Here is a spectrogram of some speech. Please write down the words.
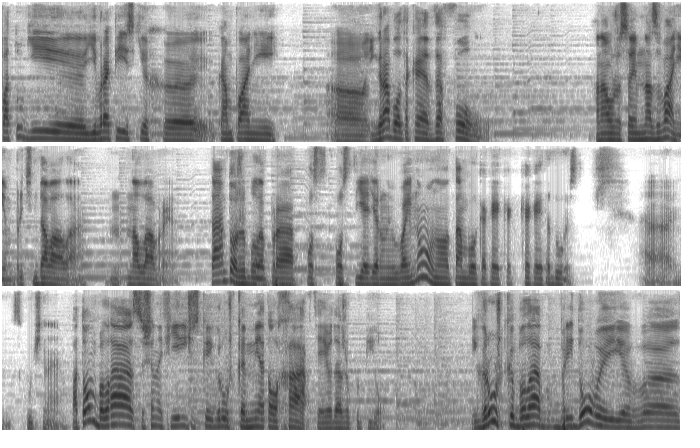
потуги европейских э, компаний. Э, игра была такая The Fall. Она уже своим названием претендовала на лавры. Там тоже было про пост постядерную войну, но там была какая- как- какая-то дурость. э, скучная. Потом была совершенно феерическая игрушка Metal Heart. Я ее даже купил. Игрушка была бредовой в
